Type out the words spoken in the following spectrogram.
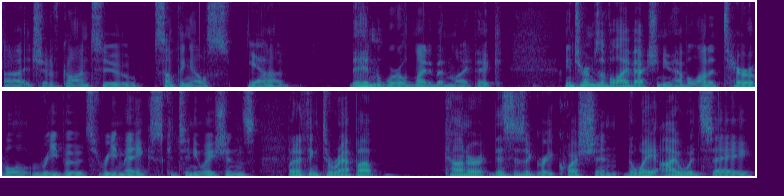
Uh, it should have gone to something else. Yeah. Uh, the Hidden World might have been my pick. In terms of live action, you have a lot of terrible reboots, remakes, continuations. But I think to wrap up, Connor, this is a great question. The way I would say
